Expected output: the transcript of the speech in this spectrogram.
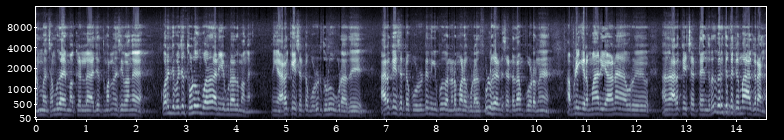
நம்ம சமுதாய மக்களில் அஜித் மரணம் என்ன செய்வாங்க? குறைஞ்சபட்சம் தொழுவும் போதாவது அணியக்கூடாதும்பாங்க. நீங்கள் அரக்கை சட்டை போட்டுட்டு தொழுவக்கூடாது. அரக்கை சட்டை போட்டுட்டு நீங்கள் பொதுவாக நடமாடக்கூடாது. ஃபுல் ஹேண்ட் சட்டை தான் போடணும். அப்படிங்கிற மாதிரியான ஒரு அந்த அரக்கை சட்டைங்கிறது வெறுக்கத்தக்கமாக ஆக்குறாங்க.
